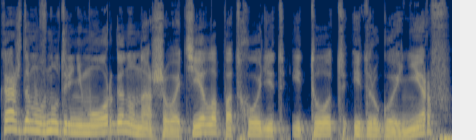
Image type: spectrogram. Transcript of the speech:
Каждому внутреннему органу нашего тела подходит и тот, и другой нерв,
